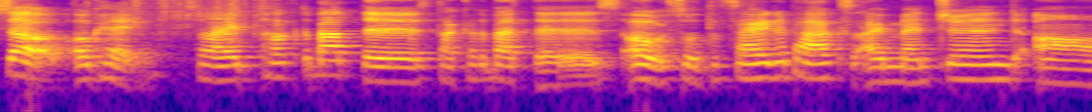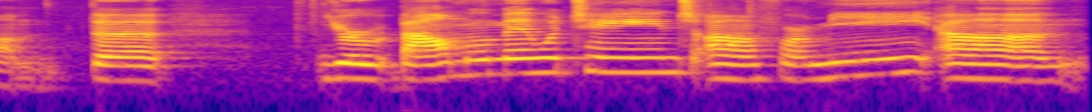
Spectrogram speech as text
So, okay, so I talked about this, talked about this. Oh, so the side effects I mentioned, um, the your bowel movement would change. Uh, for me, um,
